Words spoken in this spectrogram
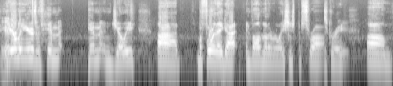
The early years with him, him and Joey, uh, before they got involved in other relationships, Ross was great. Um,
